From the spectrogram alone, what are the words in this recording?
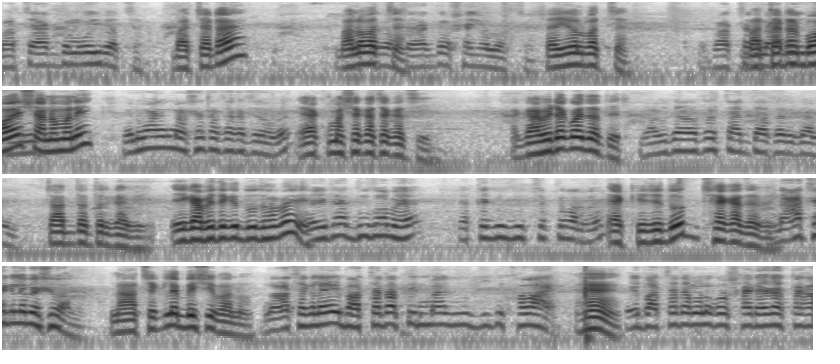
বাচ্চা একদম ওই বাচ্চা। বাচ্চাটা ভালো বাচ্চা একদম সাইকেল বাচ্চা। সাইহল বাচ্চা। বাচ্চা বাচ্চাটার বয়স আনুমানিক? অনুমানিক মাসের কাছাকাছি হবে। এক মাসের কাছাকাছি। গাভীটা কয় দাঁতের গাভীটা হচ্ছে চার দাঁতের গাভী। চার দাঁতের গাভী। এই গাভী থেকে দুধ হবে? এইটা দুধ হবে এক কেজি দুধ চেকতে পারবে। এক কেজি দুধ ছেঁকা যাবে। না থাকলে বেশি ভালো। না ছেঁকলে বেশি ভালো। না থাকলে এই বাচ্চাটা তিন মাস দুধ যদি খাওয়ায় হ্যাঁ। এই বাচ্চাটা মনে করো ষাট হাজার টাকা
